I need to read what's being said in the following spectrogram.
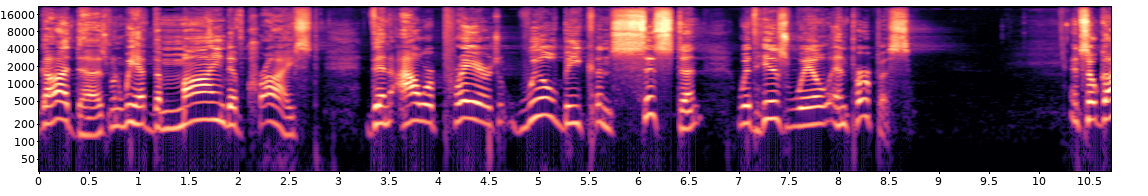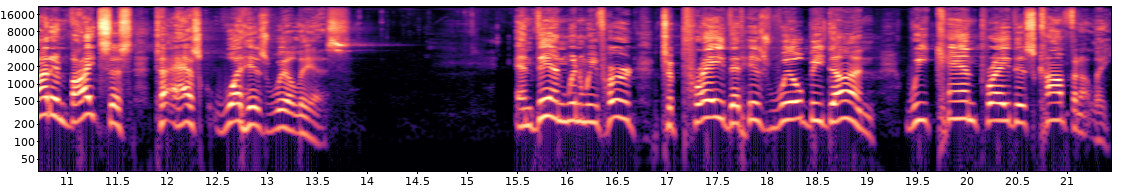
God does, when we have the mind of Christ, then our prayers will be consistent with His will and purpose. And so God invites us to ask what His will is. And then, when we've heard to pray that His will be done, we can pray this confidently,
